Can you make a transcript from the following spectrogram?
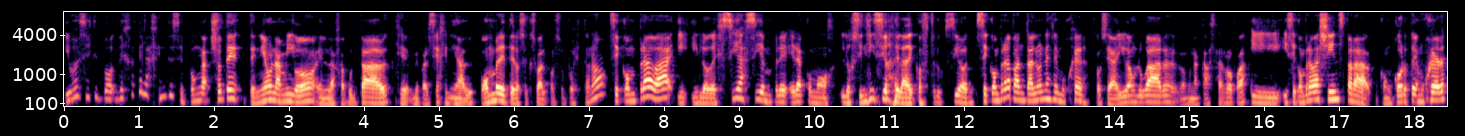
Y vos decís, tipo, deja que la gente se ponga. Yo te, tenía un amigo en la facultad que me parecía genial, hombre heterosexual, por supuesto, ¿no? Se compraba, y, y lo decía siempre, era como los inicios de la deconstrucción. Se compraba pantalones de mujer, o sea, iba a un lugar, a una casa de ropa, y, y se compraba jeans para, con corte de mujer.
